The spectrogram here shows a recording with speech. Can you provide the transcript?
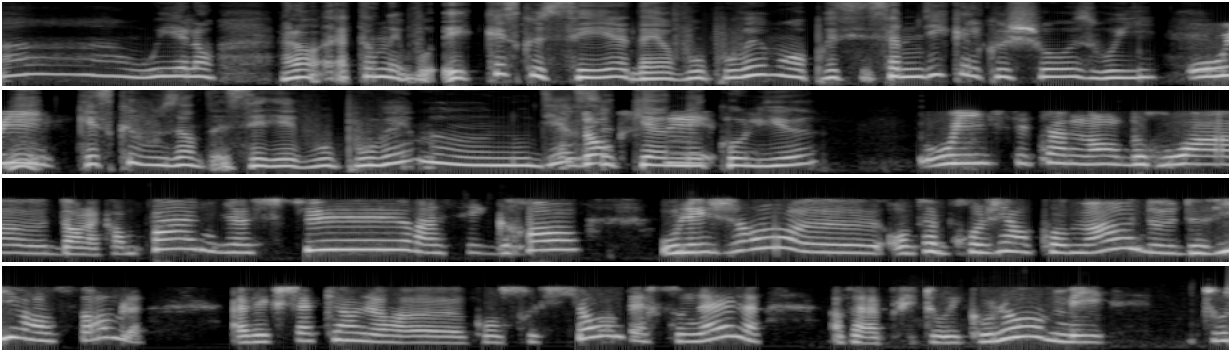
Ah oui, alors, alors attendez, vous, et qu'est-ce que c'est D'ailleurs, vous pouvez me préciser Ça me dit quelque chose, oui. Oui. Qu'est-ce que vous entendez Vous pouvez me, nous dire Donc, ce qu'est un c'est- écolieu? Oui, c'est un endroit euh, dans la campagne, bien sûr, assez grand, où les gens euh, ont un projet en commun de, de vivre ensemble, avec chacun leur euh, construction personnelle, enfin plutôt écolo, mais tout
